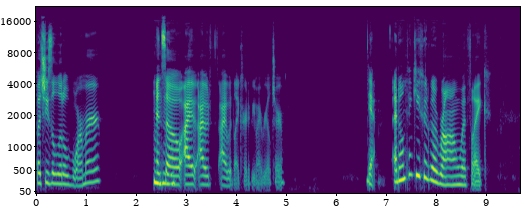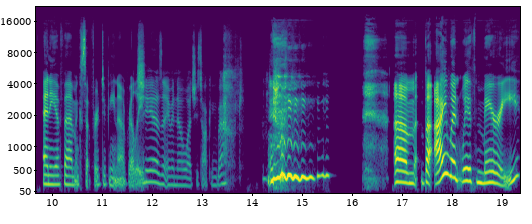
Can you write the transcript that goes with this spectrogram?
but she's a little warmer. And Mhm. so I I would I would like her to be my realtor. I don't think you could go wrong with like any of them except for Davina, really. She doesn't even know what she's talking about. um, but I went with Mary.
